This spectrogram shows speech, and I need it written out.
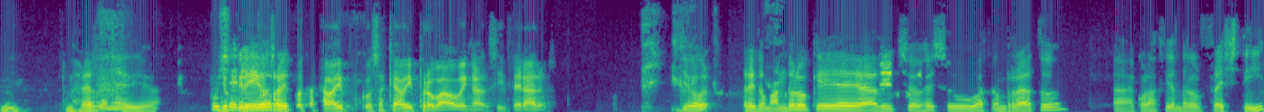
Los mejores remedios. Yo creo, Cosas, re- cosas que habéis, cosas que habéis probado, venga, sinceraros. yo retomando lo que ha dicho Jesús hace un rato, a colación del Fresh Tea,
